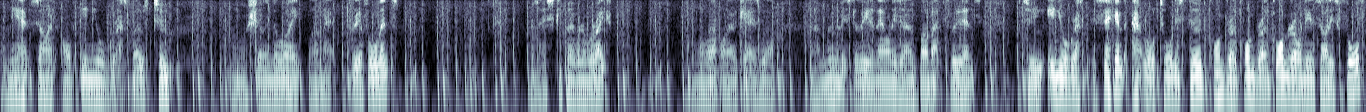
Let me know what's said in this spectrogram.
on the outside of In Your Grasp. Those two are showing the way by about three or four lengths as they skip over number eight over that one okay as well. Uh, Moonlit's the leader now on his own by about three lengths to In Your Grasp in second. Outlaw Torn is third. Quandro, Quandro, Quandro on the inside is fourth.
